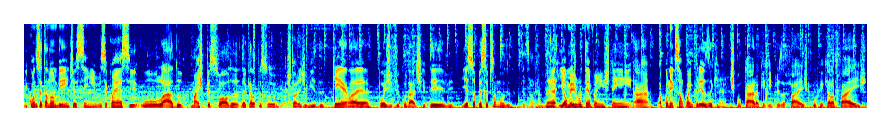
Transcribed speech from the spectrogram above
E quando você tá num ambiente assim, você conhece o lado mais pessoal da, daquela pessoa. História de vida. Quem ela é, pô, as dificuldades que teve. E a sua percepção muda. Exatamente. Né? E ao mesmo tempo a gente tem a, a conexão com a empresa. Que, É. Tipo, cara, o que, que a empresa faz, por que, que ela faz,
